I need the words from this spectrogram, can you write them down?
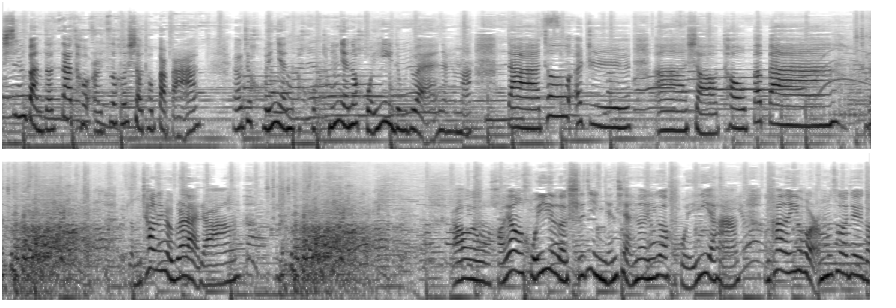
新版的大头儿子和小头爸爸，然后就回年童年的回忆，对不对？那什么，大头儿子啊，小头爸爸，怎么唱那首歌来着？然后好像回忆了十几年前的一个回忆哈，我看了一会儿，目测这个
